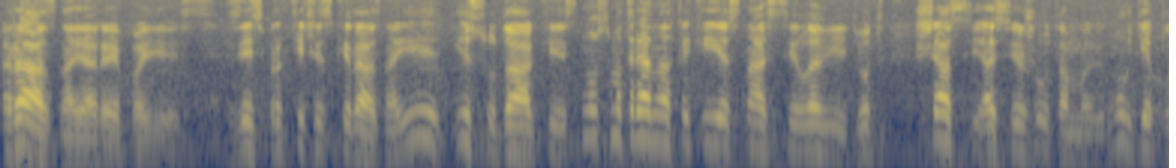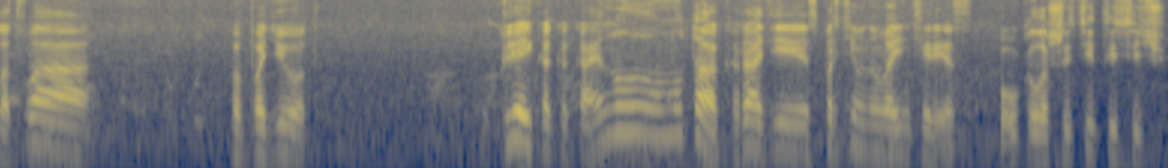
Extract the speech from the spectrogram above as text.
разная рыба есть. Здесь практически разная. И, и судак есть, ну смотря на какие снасти ловить. Вот сейчас я сижу там, ну где плотва попадет, клейка какая. Ну, ну так, ради спортивного интереса. около 6 тысяч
